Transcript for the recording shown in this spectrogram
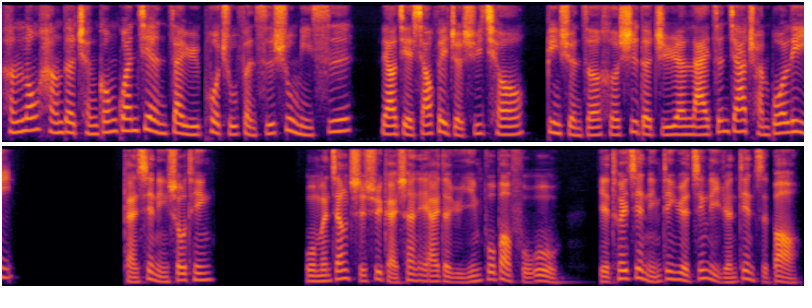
恒隆行的成功关键在于破除粉丝数迷思，了解消费者需求。并选择合适的职人来增加传播力。感谢您收听，我们将持续改善 AI 的语音播报服务，也推荐您订阅经理人电子报，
